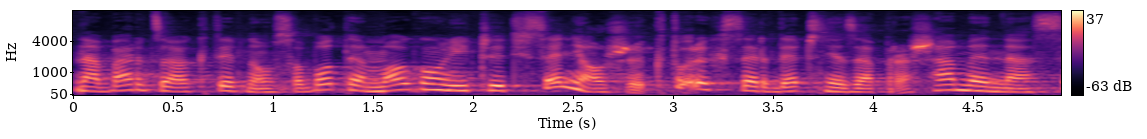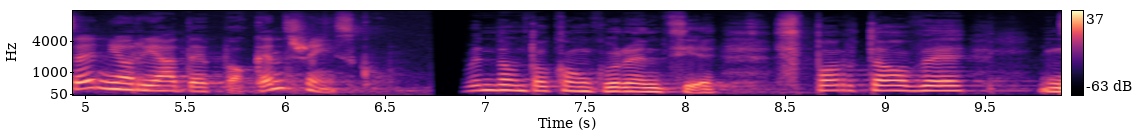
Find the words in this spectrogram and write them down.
Na bardzo aktywną sobotę mogą liczyć seniorzy, których serdecznie zapraszamy na Senioriadę po Kętrzyńsku. Będą to konkurencje sportowe, yy,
